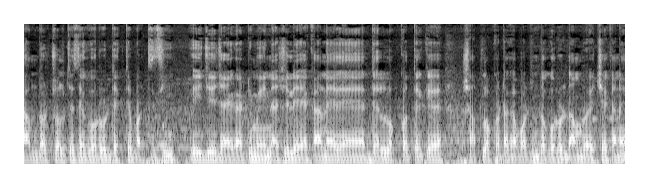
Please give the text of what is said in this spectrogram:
দাম দর চলতেছে গরুর দেখতে পারতেছি। এই যে জায়গাটি মেইন আসলে, এখানে দেড় লক্ষ থেকে সাত লক্ষ টাকা পর্যন্ত গরুর দাম রয়েছে এখানে।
